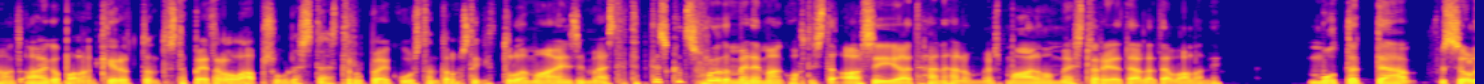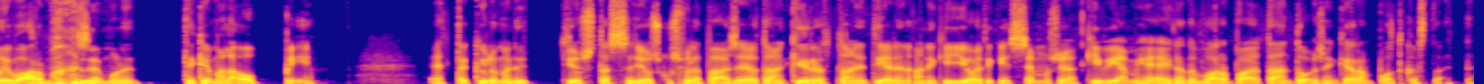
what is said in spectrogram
olet aika paljon kirjoittanut tästä Petran lapsuudesta ja sitten rupeaa kustantamostakin tulemaan ensimmäistä, että pitäisikö tässä ruveta menemään kohti sitä asiaa, että hänhän on myös maailmanmestari ja tällä tavalla. Niin. Mutta että se oli varmaan semmoinen tekemällä oppii. Että kyllä mä nyt, jos tässä joskus vielä pääsee jotain kirjoittaa, niin tiedän ainakin joitakin semmoisia kiviä, mihin ei kannata varpaa jotain toisen kerran potkasta. Että.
